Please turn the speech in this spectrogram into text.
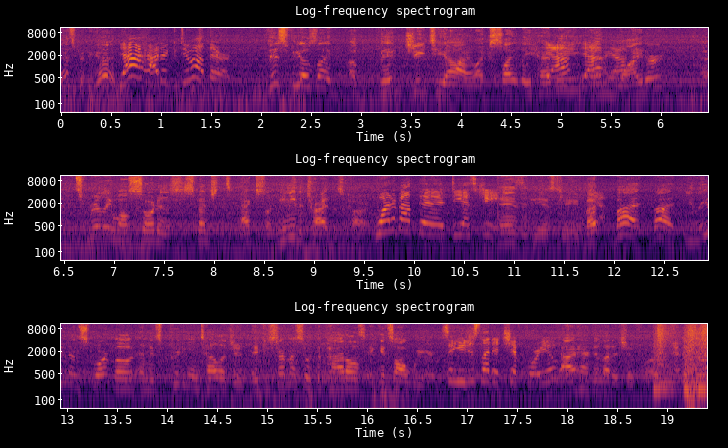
that's pretty good. Yeah, how'd it do out there? This feels like a big GTI, like slightly heavy Yeah, yeah, and yeah. wider. It's really well sorted. The suspension's excellent. You need to try this car. What about the DSG? It is a DSG, but yeah. but but you leave it in sport mode and it's pretty intelligent. If you start messing with the paddles, it gets all weird. So you just let it shift for you? I had to let it shift for me. Okay.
